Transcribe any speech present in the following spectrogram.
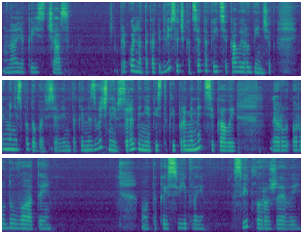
на якийсь час. Прикольна така підвісочка це такий цікавий рубінчик. Він мені сподобався. Він такий незвичний, всередині якийсь такий промінець цікавий, рудуватий. От такий світлий світло-рожевий.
